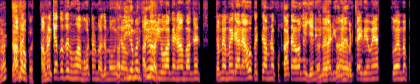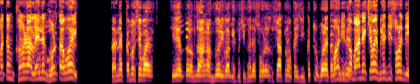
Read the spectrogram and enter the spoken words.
હમણાં કેતો હતો હું આ હોટલમાં માં. દોરીઓ વાગે નામ વાગે તમે અમારી યાર આવો કેટલા અમને કાંટા વાગે જેની ગાડી ભટકાવી અમે તો અમે પતંગ ખરડા લઈ લઈને દોડતા હોય. તને ખબર છે ભાઈ કેર કરો જો આંગણ દોરી વાગે પછી ઘરે સોળેલું શાક નો ખાઈ કેટલું બળે પણ તો બાને કહેવાય બે દી સોળી દે.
